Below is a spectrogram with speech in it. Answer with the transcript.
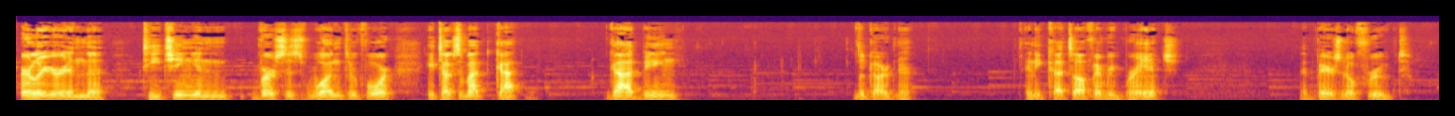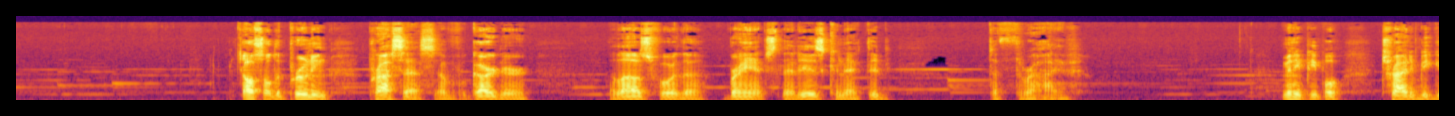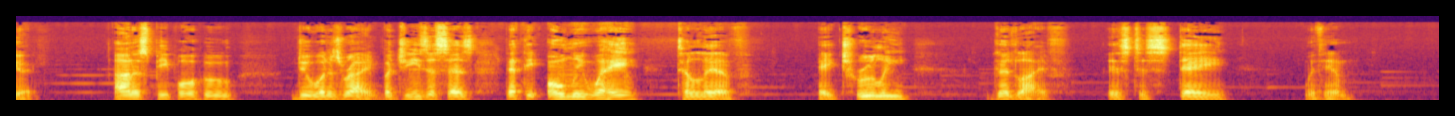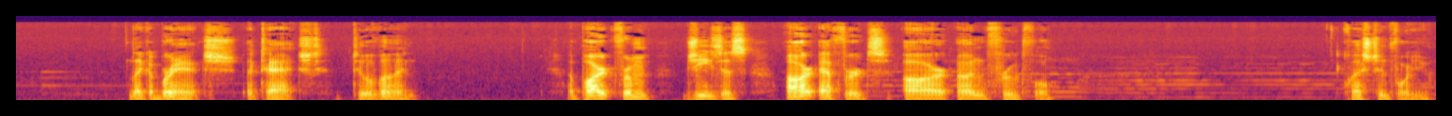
Earlier in the teaching in verses 1 through 4, he talks about God, God being the gardener. And he cuts off every branch that bears no fruit. Also, the pruning process of a gardener allows for the branch that is connected to thrive. Many people try to be good, honest people who do what is right. But Jesus says that the only way to live a truly good life is to stay with Him like a branch attached to a vine. Apart from Jesus, our efforts are unfruitful. Question for you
